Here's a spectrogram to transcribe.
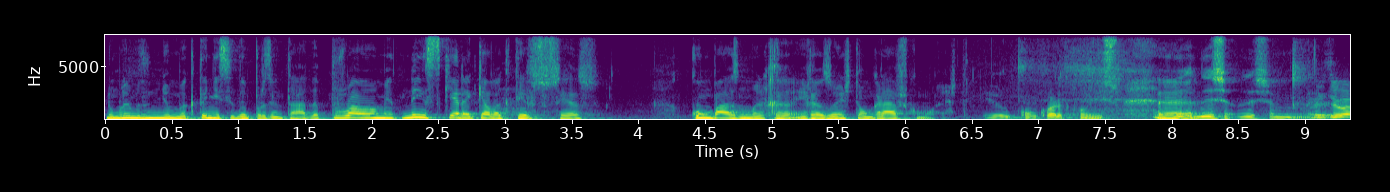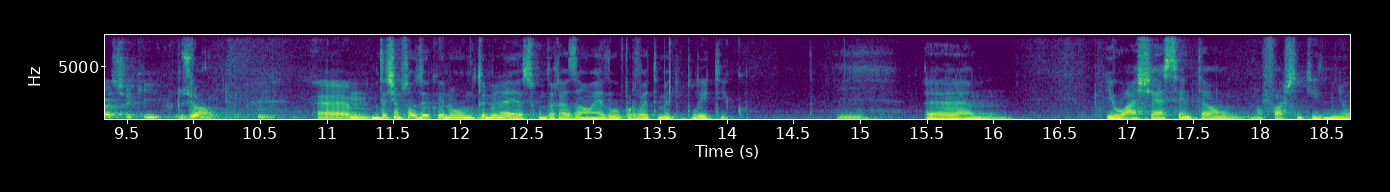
não me lembro de nenhuma que tenha sido apresentada, provavelmente nem sequer aquela que teve sucesso, com base numa, em razões tão graves como esta. Eu concordo com isso. Uh, deixa, deixa Mas eu acho aqui. João. Um, Deixa-me só dizer que eu não terminei. A segunda razão é do aproveitamento político. Hum. Um, eu acho essa então não faz sentido nenhum,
